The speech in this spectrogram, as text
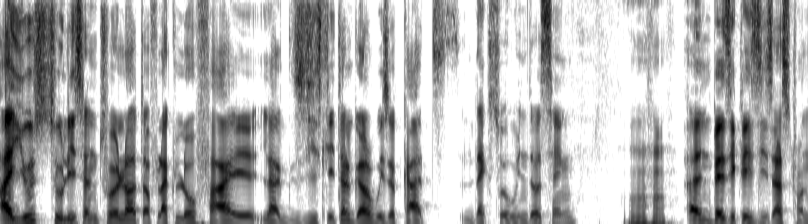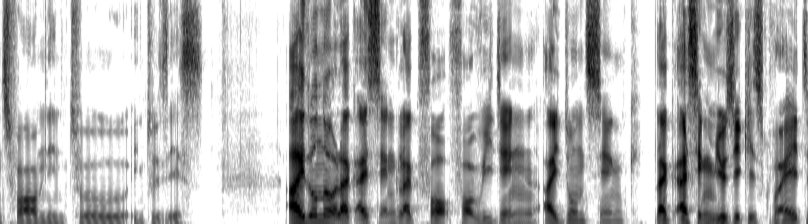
I used to listen to a lot of like lo-fi, like this little girl with a cat next to a window thing, Mm-hmm. and basically this has transformed into into this. I don't know, like I think like for for reading, I don't think like I think music is great,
